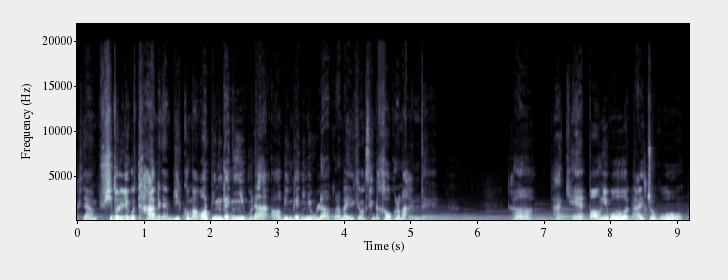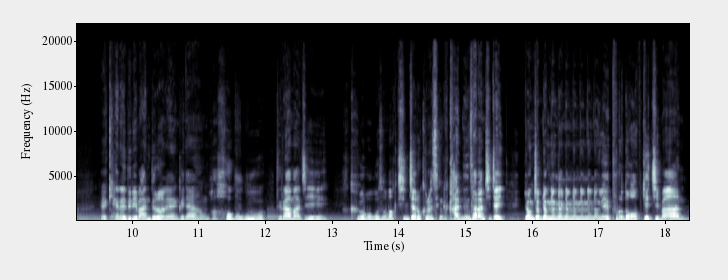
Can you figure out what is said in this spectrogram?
그냥 휘둘리고 다 그냥 믿고 막 어 민간인이구나 어 민간인이 올라왔구나 막 이렇게 막 생각하고 그러면 안 돼. 그거 다 개 뻥이고 날조고 걔네들이 만들어낸 그냥 허구구 드라마지. 그거 보고서 막 진짜로 그런 생각 갖는 사람 진짜 0.000000001%도 없겠지만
